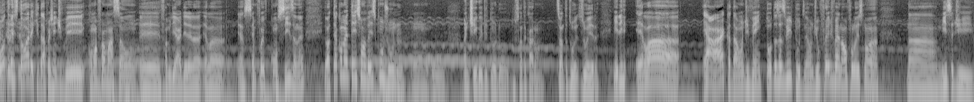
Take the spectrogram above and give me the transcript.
outra história que dá pra gente ver como a formação é, familiar dele ela, ela- ela sempre foi concisa, né? Eu até comentei isso uma vez com o Júnior, um- o antigo editor do, do Santa Carona, Santa Zo- Zoeira. Ele, ela é a arca da onde vem todas as virtudes, né? Um dia o Frei Juvenal falou isso numa, na missa de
